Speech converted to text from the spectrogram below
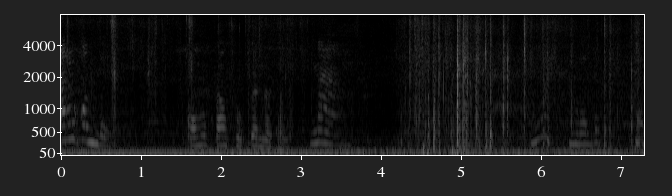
আরও কমবে। অমুক তাও শুকবেন না তো? না হুম, মোবাইলটা বড়গুলো খাই দিবে না এই যে, চালাও বেড়ে গেছে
